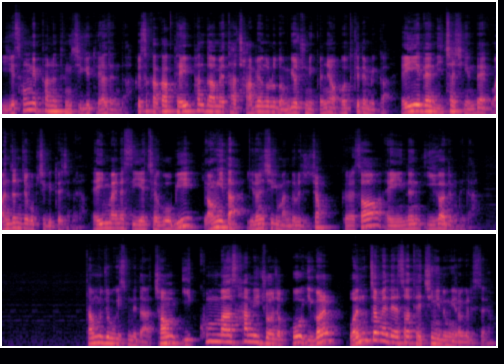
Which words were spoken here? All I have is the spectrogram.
이게 성립하는 등식이 돼야 된다. 그래서 각각 대입한 다음에 다 좌변으로 넘겨주니까요. 어떻게 됩니까? a에 대한 2차식인데 완전 제곱식이 되잖아요. a-2의 제곱이 0이다. 이런 식이 만들어지죠. 그래서 a는 2가 됩니다. 다음 문제 보겠습니다. 점 2,3이 주어졌고 이걸 원점에 대해서 대칭 이동이라 고 그랬어요.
